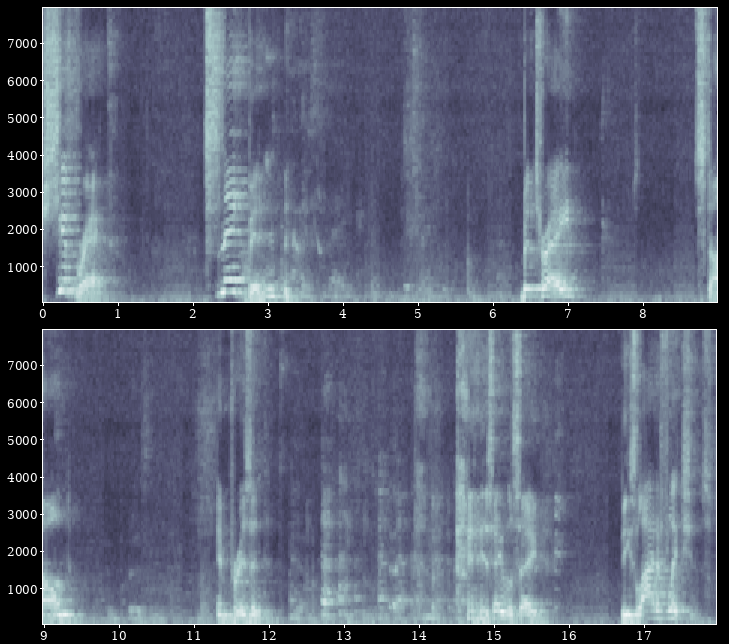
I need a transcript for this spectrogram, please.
shipwrecked, snake bitten, betrayed, stoned, imprisoned. Is able to say, these light afflictions.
